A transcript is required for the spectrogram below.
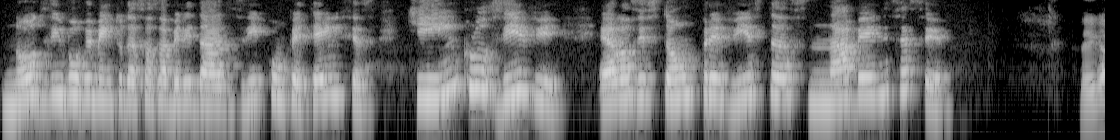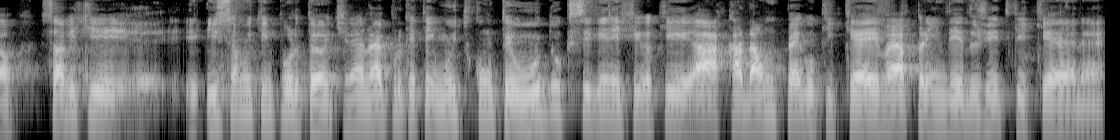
no desenvolvimento dessas habilidades e competências que inclusive elas estão previstas na BNCC. Legal. Sabe que eh, isso é muito importante, né? Não é porque tem muito conteúdo que significa que ah, cada um pega o que quer e vai aprender do jeito que quer, né?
